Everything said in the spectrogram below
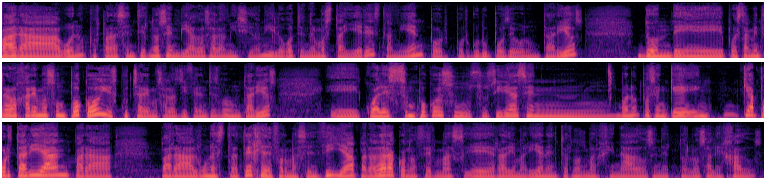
para bueno pues para sentirnos enviados a la misión. Y luego tendremos talleres también por, por grupos de voluntarios donde pues también trabajaremos un poco y escucharemos a los diferentes voluntarios eh, cuáles un poco sus ideas en bueno pues en qué en qué aportarían para para alguna estrategia de forma sencilla para dar a conocer más eh, Radio María en entornos marginados en entornos alejados.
